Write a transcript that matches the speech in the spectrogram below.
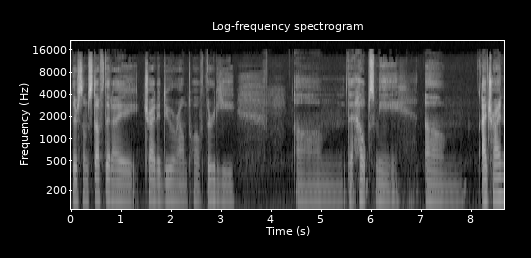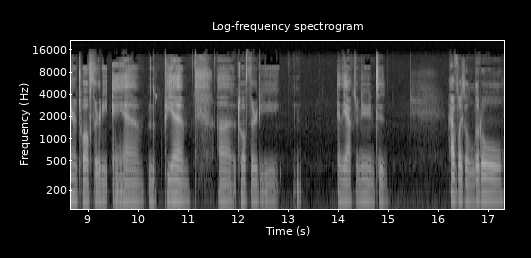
There's some stuff that I try to do around 12:30 um, that helps me. Um, I try near 12:30 a.m. p.m. uh 12:30 in the afternoon to have like a little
